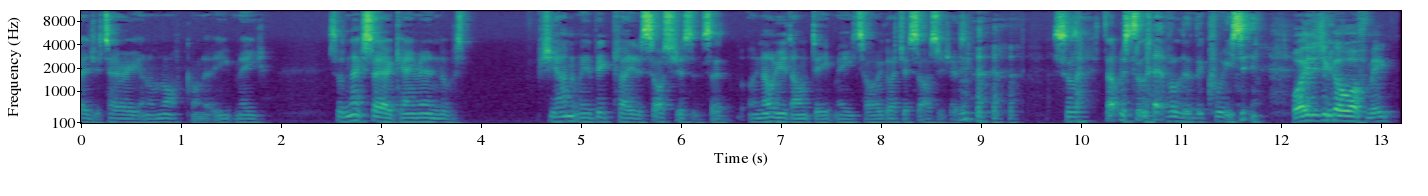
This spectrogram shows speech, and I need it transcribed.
vegetarian, I'm not going to eat meat. So the next day I came in, there was, she handed me a big plate of sausages and said, I know you don't eat meat, so I got you sausages. so that, that was the level of the cuisine. Why did you go off meat?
